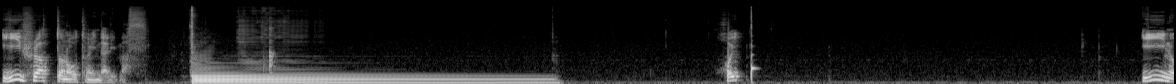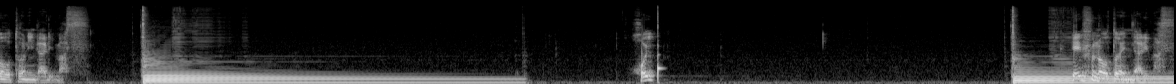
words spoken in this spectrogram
E フラットの音になります。はい。E の音になります。はい。F の音になります。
